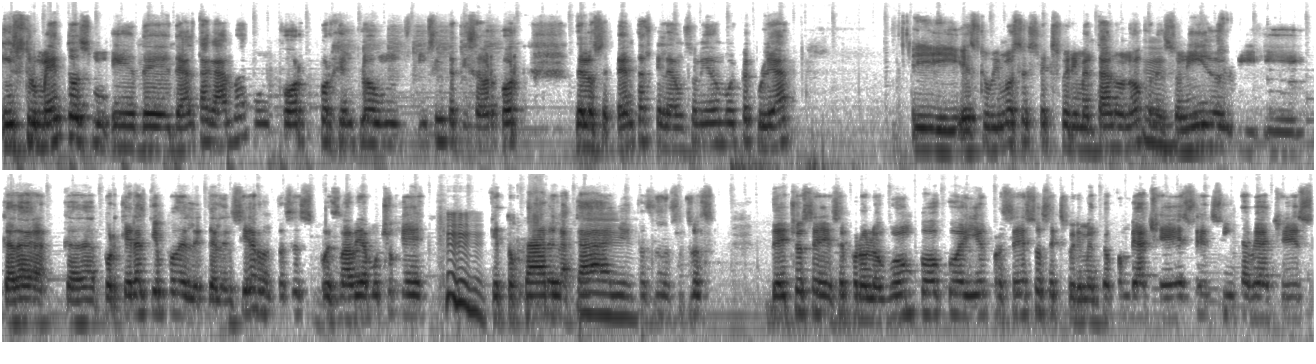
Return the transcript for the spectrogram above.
instrumentos eh, de, de alta gama, un Korg, por ejemplo, un, un sintetizador Korg de los 70s que le da un sonido muy peculiar. Y estuvimos este, experimentando, ¿no? Con Mm. el sonido y, y cada, cada, porque era el tiempo del, del encierro, entonces pues no había mucho que, que tocar en la calle, Mm. entonces nosotros, de hecho se, se prolongó un poco ahí el proceso, se experimentó con VHS, cinta VHS,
